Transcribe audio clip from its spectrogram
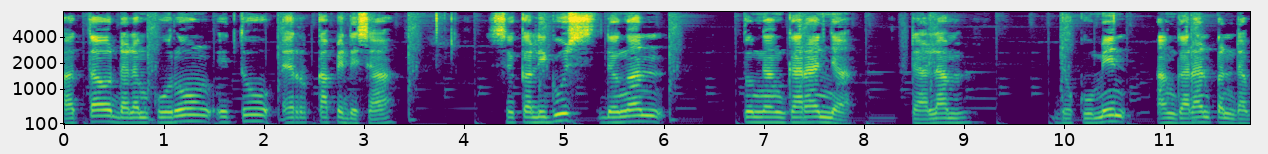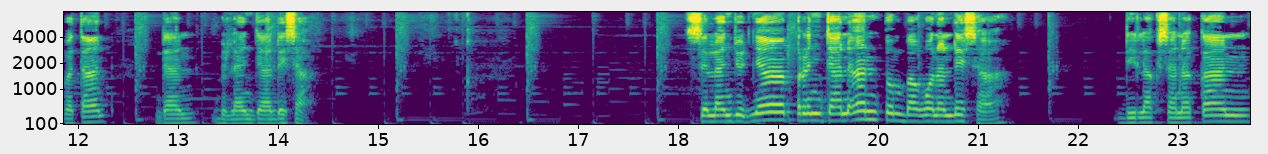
atau dalam kurung itu RKP desa sekaligus dengan penganggarannya dalam dokumen anggaran pendapatan dan belanja desa. Selanjutnya, perencanaan pembangunan desa dilaksanakan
